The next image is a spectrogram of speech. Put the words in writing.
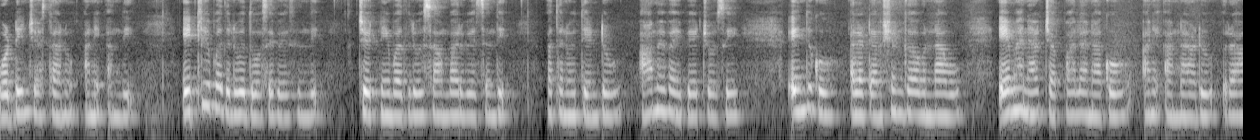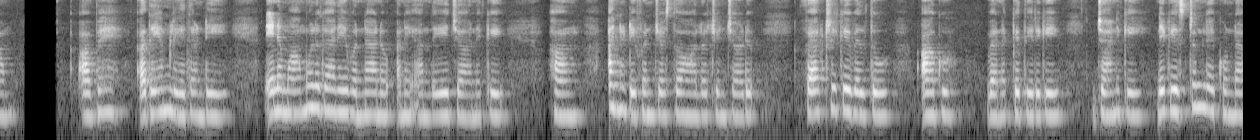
వడ్డించేస్తాను అని అంది. ఇడ్లీ బదులు దోశ వేసింది. చట్నీ బదులు సాంబార్ వేసింది. అతను తింటూ ఆమె వైపే చూసి ఎందుకు అలా టెన్షన్గా ఉన్నావు? ఏమైనా చెప్పాలా నాకు? అని అన్నాడు రామ్. అబ్బే అదేం లేదండి. నేను మామూలుగానే ఉన్నాను అని అంది జానకి. హమ్ అని టిఫిన్ చేస్తూ ఆలోచించాడు. ఫ్యాక్టరీకి వెళ్తూ ఆగు వెనక్కి తిరిగి. జానకి నీకు ఇష్టం లేకుండా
